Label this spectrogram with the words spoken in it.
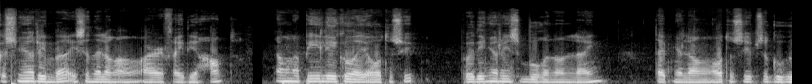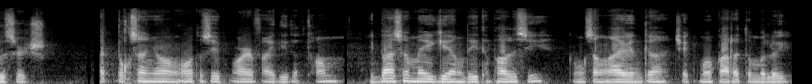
Gusto nyo rin ba isa na lang ang RFID account? Ang napili ko ay AutoSweep. Pwede nyo rin subukan online. Type nyo lang AutoSweep sa Google search. At buksan nyo ang autosweeprfid.com. Ibasa maigi ang data policy. Kung sang ayon ka, check mo para tumuloy.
